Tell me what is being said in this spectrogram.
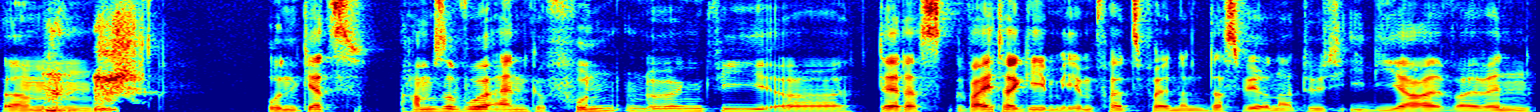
Ähm, und jetzt haben sie wohl einen gefunden irgendwie, äh, der das Weitergeben ebenfalls verhindert. Das wäre natürlich ideal, weil wenn,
